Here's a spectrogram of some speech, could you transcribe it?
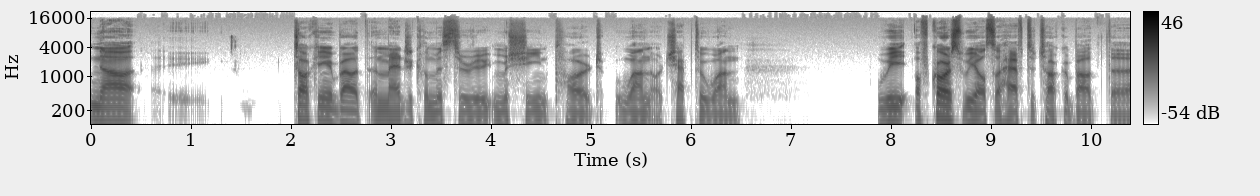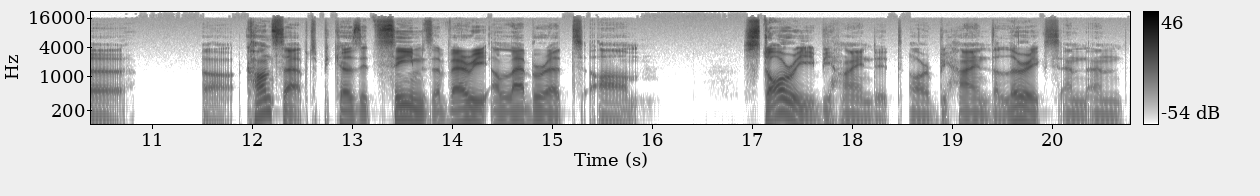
Now, talking about a magical mystery machine part one or chapter one we of course we also have to talk about the uh, concept because it seems a very elaborate um, story behind it or behind the lyrics and and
